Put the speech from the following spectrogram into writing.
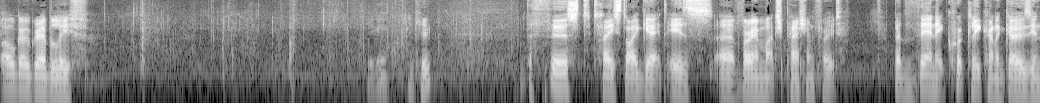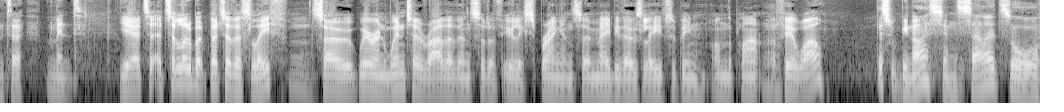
I'll go grab a leaf. There you go. Thank you. The first taste I get is uh, very much passion fruit, but then it quickly kind of goes into mint. Yeah, it's, it's a little bit bitter, this leaf. So we're in winter rather than sort of early spring, and so maybe those leaves have been on the plant a fair while. This would be nice in salads or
